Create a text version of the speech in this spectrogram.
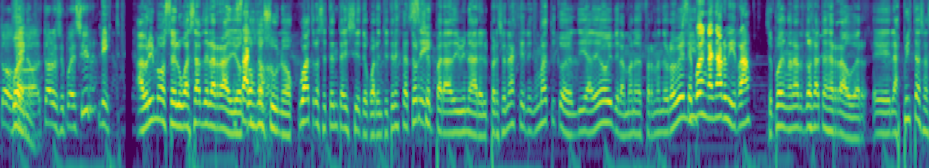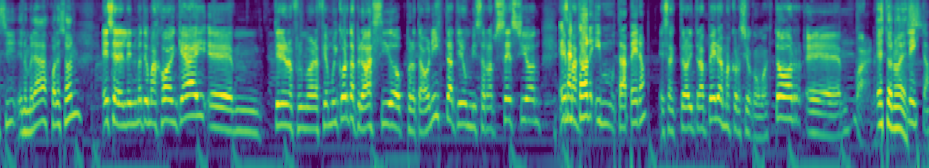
Todo, Bueno. todo lo que se puede decir. Listo. Abrimos el WhatsApp de la radio, Exacto. 221-477-4314 Sí. para adivinar el personaje enigmático del día de hoy, de la mano de Fernando Brovelli. Se pueden ganar birra. Se pueden ganar dos latas de Rauber. Eh, las pistas así enumeradas, ¿cuáles son? Es el enigmático más joven que hay. eh, tiene una filmografía muy corta, pero ha sido protagonista. Tiene un Bizarrap Session. Es, actor y trapero. es actor y trapero. Es más conocido como actor. eh, bueno. Esto no es. Listo.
